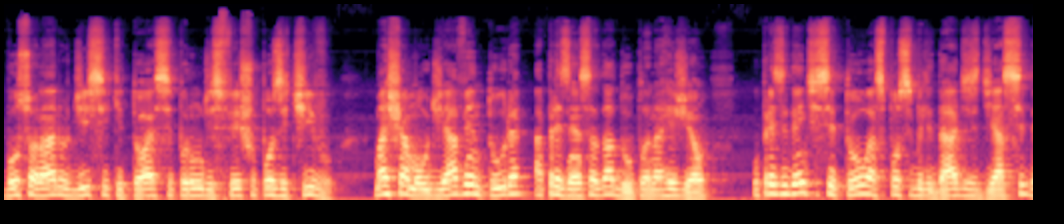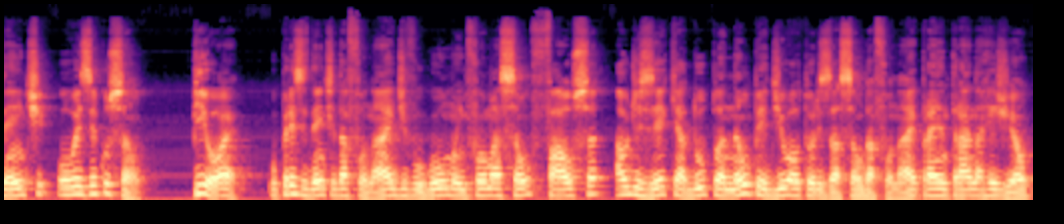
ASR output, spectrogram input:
Bolsonaro disse que torce por um desfecho positivo, mas chamou de aventura a presença da dupla na região. O presidente citou as possibilidades de acidente ou execução. Pior, o presidente da FUNAI divulgou uma informação falsa ao dizer que a dupla não pediu autorização da FUNAI para entrar na região.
